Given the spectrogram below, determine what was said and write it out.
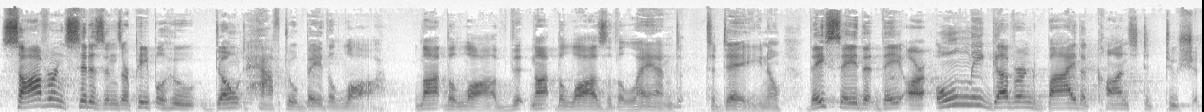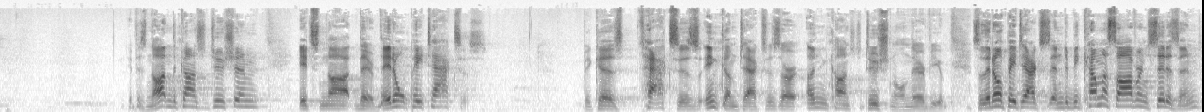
sovereign citizens are people who don't have to obey the law, not the law, not the laws of the land today, you know. They say that they are only governed by the Constitution. If it's not in the Constitution, it's not there. They don't pay taxes because taxes, income taxes, are unconstitutional in their view. So they don't pay taxes. And to become a sovereign citizen,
